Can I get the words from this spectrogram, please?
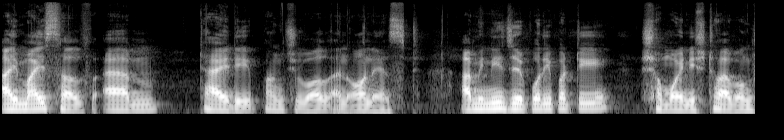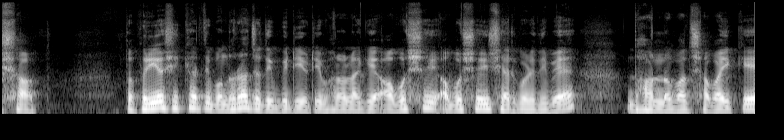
I myself am tidy punctual and honest আমি নিজে পরিপাটি, সময়নিষ্ঠ এবং সৎ। তো প্রিয় শিক্ষার্থী বন্ধুরা, যদি ভিডিওটি ভালো লাগে, অবশ্যই অবশ্যই শেয়ার করে দিবে। ধন্যবাদ সবাইকে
